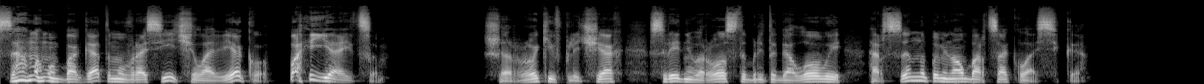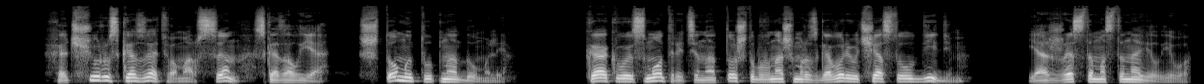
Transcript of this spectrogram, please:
Самому богатому в России человеку по яйцам!» Широкий в плечах, среднего роста, бритоголовый, Арсен напоминал борца-классика. «Хочу рассказать вам, Арсен», — сказал я, — «что мы тут надумали. Как вы смотрите на то, чтобы в нашем разговоре участвовал Дидим?» Я жестом остановил его.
